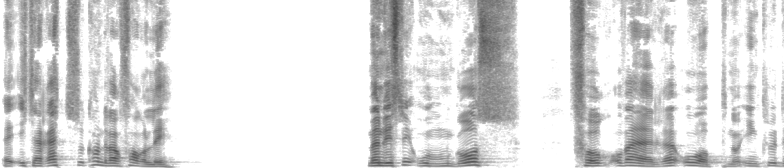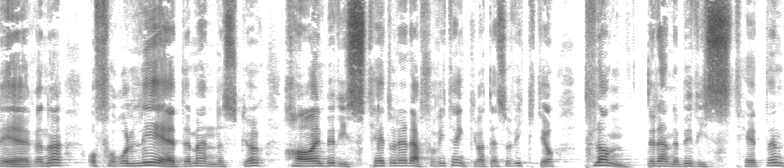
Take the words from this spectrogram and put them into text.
er, ikke er rett, så kan det være farlig. Men hvis vi omgås for å være åpne og inkluderende og for å lede mennesker, ha en bevissthet. og Det er derfor vi tenker at det er så viktig å plante denne bevisstheten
